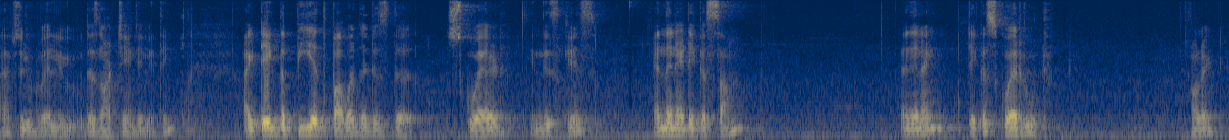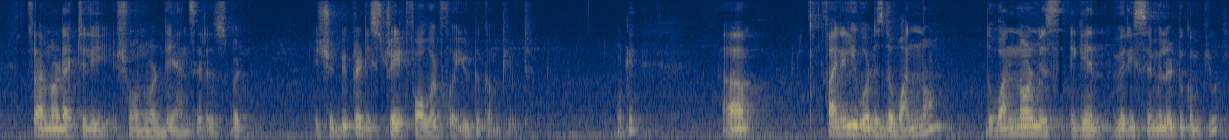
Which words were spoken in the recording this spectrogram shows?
absolute value does not change anything. I take the pth power that is the squared in this case and then i take a sum and then i take a square root. All right so I've not actually shown what the answer is, but it should be pretty straightforward for you to compute. Okay. Uh, finally, what is the one norm? The one norm is again very similar to compute.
